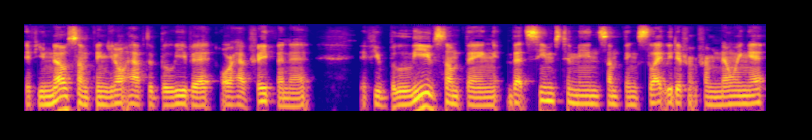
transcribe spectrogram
if you know something, you don't have to believe it or have faith in it. If you believe something, that seems to mean something slightly different from knowing it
